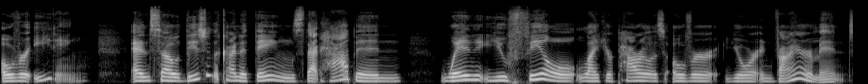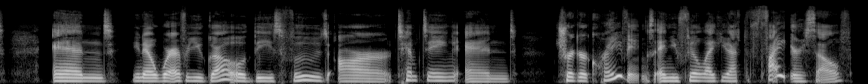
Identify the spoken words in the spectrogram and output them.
overeating. And so these are the kind of things that happen when you feel like you're powerless over your environment and, you know, wherever you go, these foods are tempting and trigger cravings and you feel like you have to fight yourself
